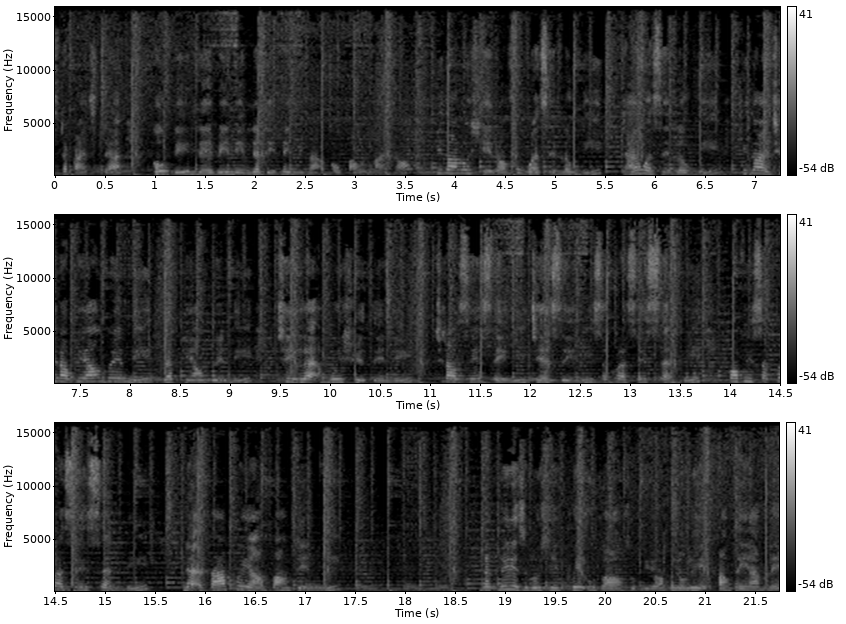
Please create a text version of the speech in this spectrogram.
step by step ဂုတ်တွေလေဘင်းတွေလက်တွေနှိပ်ပြီးပါအကုန်ပါဝင်ပါတယ်နော်ပြီးတော့လို့ရှိရင်တော့ food waxing လုပ်နည်း dye waxing လုပ်နည်းပြီးတော့ခြေထောက်ဖျောင်းသွင်းနည်းလက်ဖျောင်းသွင်းနည်းခြေလက်အမွှေးရွှေသွင်းနည်းခြေထောက်ဆေးစိန်နည်းဂျယ်စိန်နည်း scrub ဆေးဆက်နည်း coffee scrub ဆေးဆက်နည်းလက်အသားဖွေးအောင်ပေါင်းတင်နည်း လက်ကလေးတွေဆိုလို့ရှိရင်ဖွေးဥသွားအောင်ဆိုပြီးတော့ဘယ်လိုလေးအပေါင်းတင်ရမလဲ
